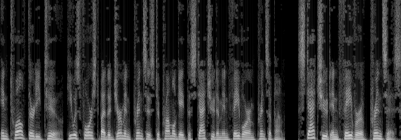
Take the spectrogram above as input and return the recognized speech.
In 1232, he was forced by the German princes to promulgate the Statutum in favorem Principum, statute in favor of princes.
